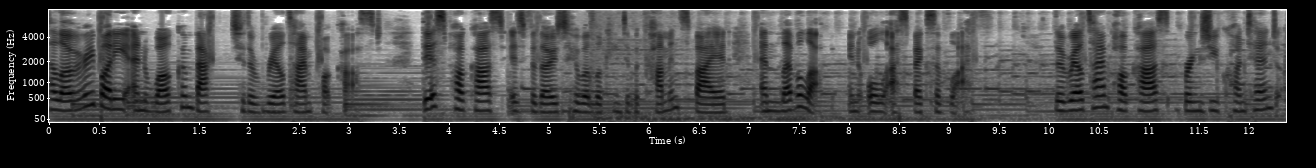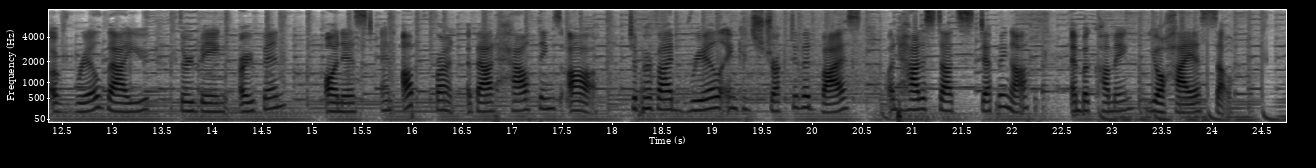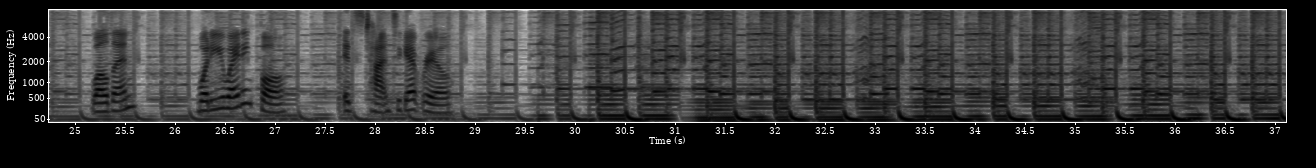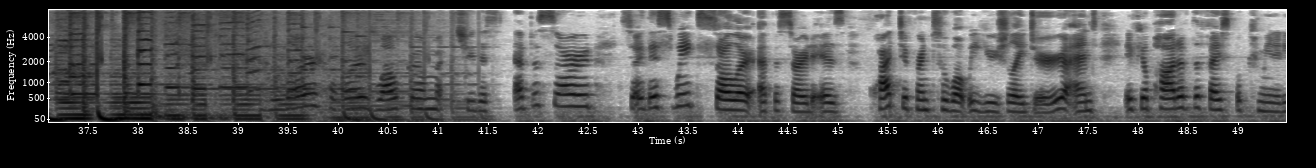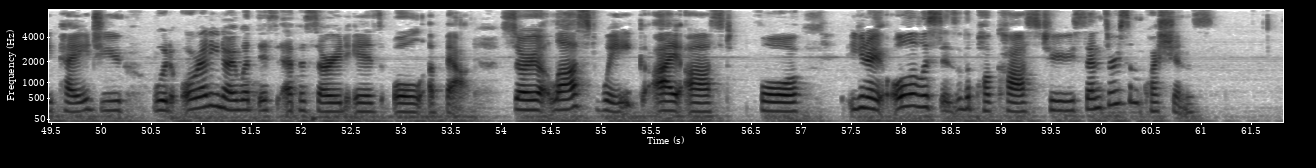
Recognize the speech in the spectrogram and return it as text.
Hello, everybody, and welcome back to the Real Time Podcast. This podcast is for those who are looking to become inspired and level up in all aspects of life. The Real Time Podcast brings you content of real value through being open, honest, and upfront about how things are to provide real and constructive advice on how to start stepping up and becoming your higher self. Well, then, what are you waiting for? It's time to get real. Welcome to this episode. So, this week's solo episode is quite different to what we usually do. And if you're part of the Facebook community page, you would already know what this episode is all about. So, last week I asked for, you know, all the listeners of the podcast to send through some questions.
